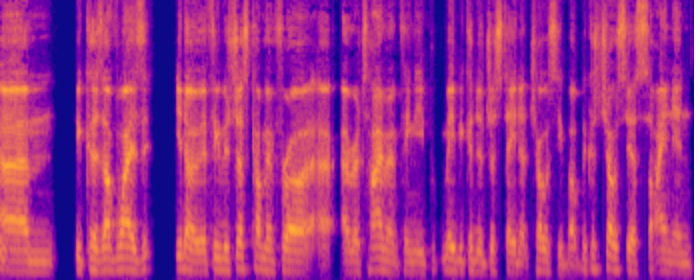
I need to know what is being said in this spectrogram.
Um, because otherwise, you know, if he was just coming for a, a, retirement thing, he maybe could have just stayed at Chelsea. But because Chelsea are signing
